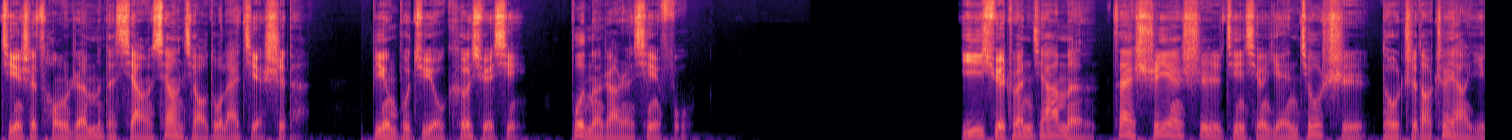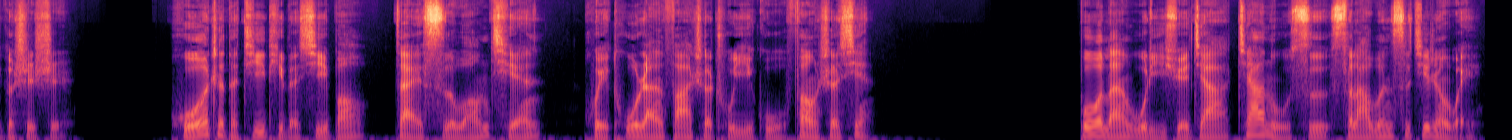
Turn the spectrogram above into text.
仅是从人们的想象角度来解释的，并不具有科学性，不能让人信服。医学专家们在实验室进行研究时，都知道这样一个事实：活着的机体的细胞在死亡前会突然发射出一股放射线。波兰物理学家加努斯·斯拉温斯基认为，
